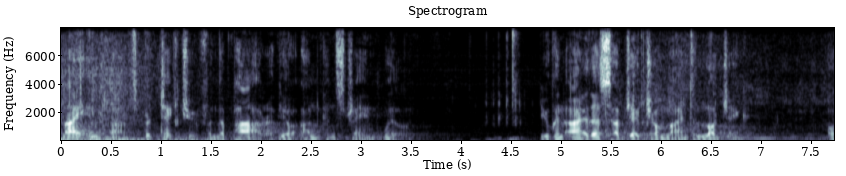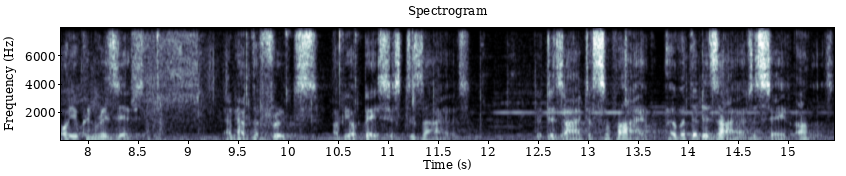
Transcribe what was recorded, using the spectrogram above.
My implants protect you from the power of your unconstrained will. You can either subject your mind to logic, or you can resist and have the fruits of your basest desires. The desire to survive over the desire to save others.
